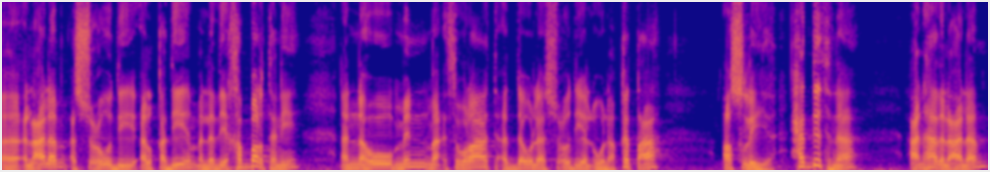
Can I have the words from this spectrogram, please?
آه العلم السعودي القديم الذي خبرتني أنه من مأثورات الدولة السعودية الأولى. قطعة أصلية. حدثنا عن هذا العلم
